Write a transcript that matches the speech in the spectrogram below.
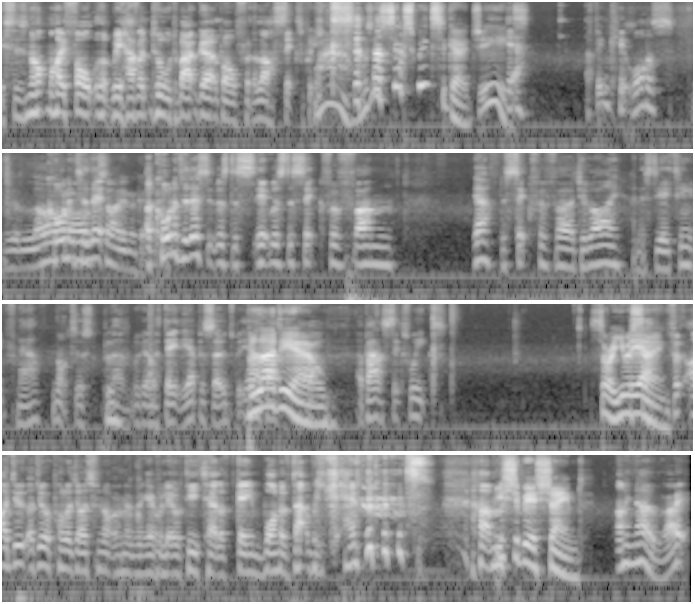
This is not my fault that we haven't talked about Gurt for the last six weeks. Wow, was that six weeks ago? Jeez. yeah, I think it was. It was a long According to this, time ago. according to this, it was the it was the sixth of um, yeah, the sixth of uh, July, and it's the eighteenth now. Not just uh, we're going to date the episodes, but yeah, Bloody about, hell. About, about six weeks. Sorry, you were yeah, saying. for- I do I do apologise for not remembering every little detail of game one of that weekend. um, You should be ashamed. I know, right?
